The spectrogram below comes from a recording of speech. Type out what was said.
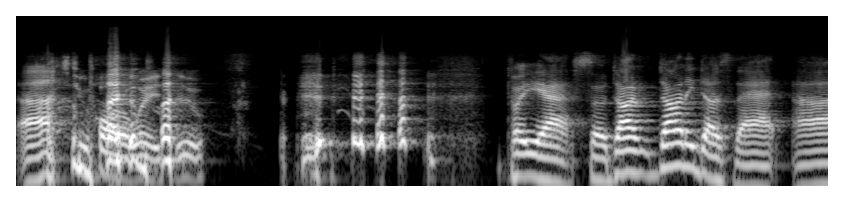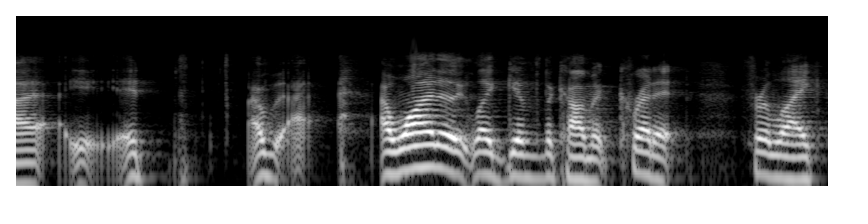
Uh, It's too far away, but- too. but yeah, so Don Donnie does that. Uh, it, it I, I, I want to like give the comic credit for like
